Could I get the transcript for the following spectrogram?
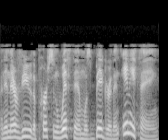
And in their view, the person with them was bigger than anything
